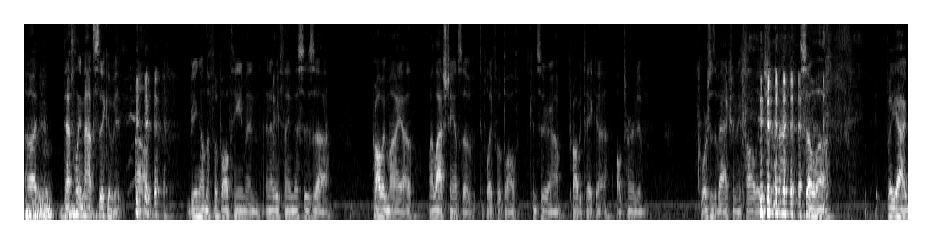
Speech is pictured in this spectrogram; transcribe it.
Uh, definitely not sick of it. Um, being on the football team and, and everything, this is uh, probably my uh, my last chance of to play football. Considering I'll probably take uh, alternative courses of action in college. so, uh, but yeah, I,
